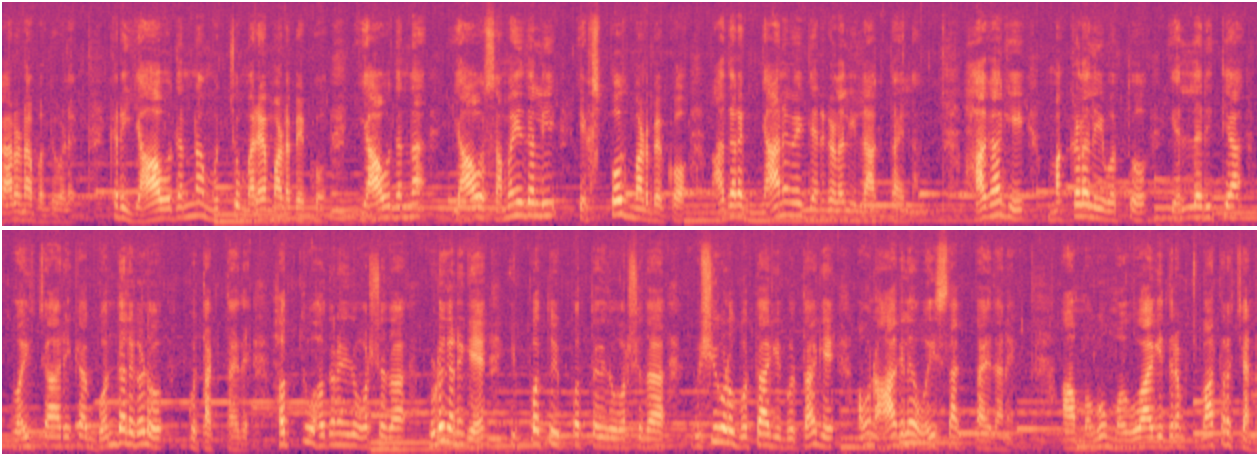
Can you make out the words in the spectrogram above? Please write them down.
ಕಾರಣ ಬಂಧುಗಳೇ. ಕರೆ ಯಾವುದನ್ನು ಮುಚ್ಚು ಮರೆ ಮಾಡಬೇಕು, ಯಾವುದನ್ನು, ಯಾವ ಸಮಯದಲ್ಲಿ ಎಕ್ಸ್ಪೋಸ್ ಮಾಡಬೇಕೋ, ಅದರ ಜ್ಞಾನವೇ ಜನಗಳಲ್ಲಿ ಇಲ್ಲ, ಆಗ್ತಾ ಇಲ್ಲ. ಹಾಗಾಗಿ ಮಕ್ಕಳಲ್ಲಿ ಇವತ್ತು ಎಲ್ಲ ರೀತಿಯ ವೈಚಾರಿಕ ಗೊಂದಲಗಳು ಗೊತ್ತಾಗ್ತಾ ಇದೆ. ಹತ್ತು, ಹದಿನೈದು ವರ್ಷದ ಹುಡುಗನಿಗೆ ಇಪ್ಪತ್ತು, ಇಪ್ಪತ್ತೈದು ವರ್ಷದ ವಿಷಯಗಳು ಗೊತ್ತಾಗಿ ಗೊತ್ತಾಗಿ ಅವನು ಆಗಲೇ ವಯಸ್ಸಾಗ್ತಾ ಇದ್ದಾನೆ. ಆ ಮಗು ಮಗುವಾಗಿದ್ದರೆ ಮಾತ್ರ ಚೆನ್ನ.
